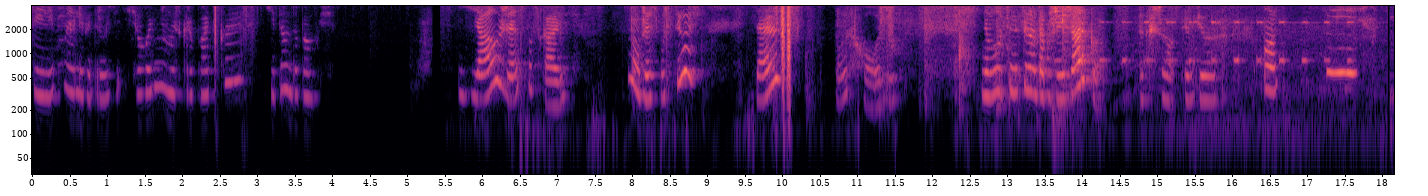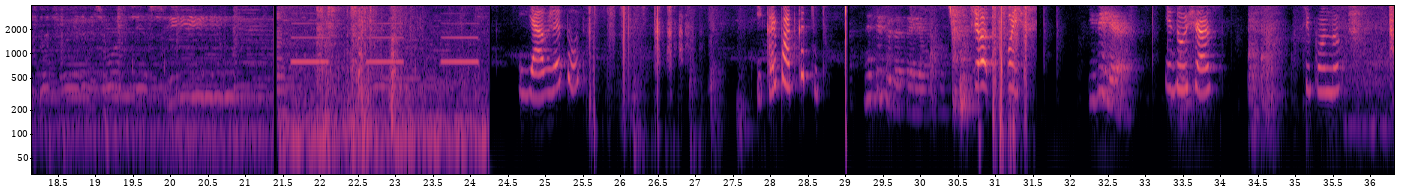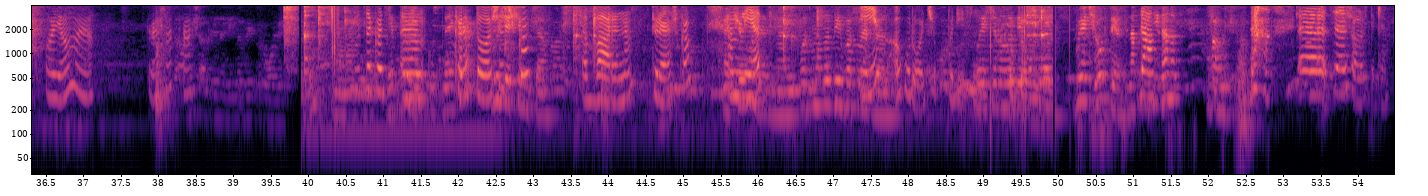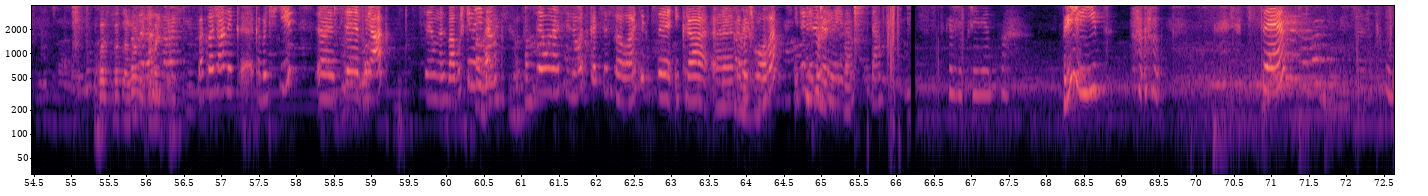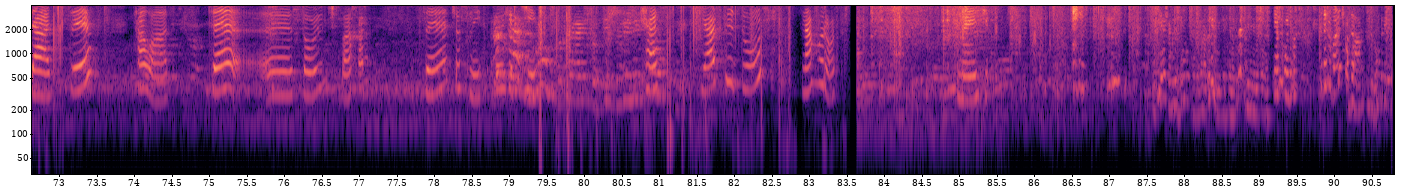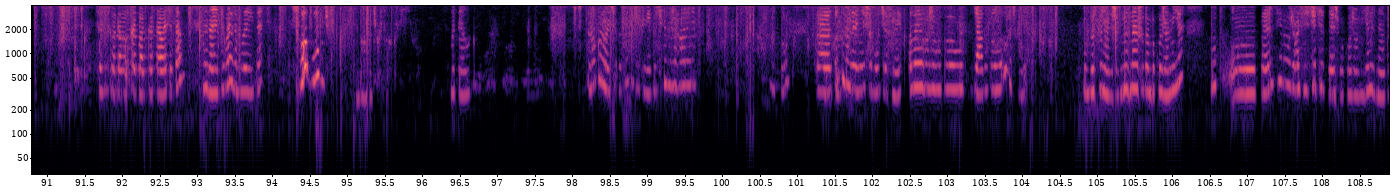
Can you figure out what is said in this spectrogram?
Привіт, мої любі друзі! Сьогодні ми з Карпаткою їдемо до бабусі. Я вже спускаюсь. Ну, вже спустилась. Зараз виходжу. На вулиці не сильно так вже і жарко, так що я вділа. О, і- Я вже тут. І Карпатка тут. Неси сюди тарілку. Сейчас, ой, Іди, Лера. иду сейчас. Секунду. Ой, ё-моё. Страшно, страшно. Вот так вот Дуже эм, вкусна ікра. картошечка. Лучше, чим там. варена, пюрешка, А чому омлет не знаю? Бо з молодий и баклажан. огурочок Бо порізаний. якщо молодий баклажан. Бурячок терти. На Да. сніданок Е, Це що у нас таке? Баклажани кабачки. Баклажани, к- кабачки, е, це буряк, це у нас бабушкина їда. Салатик, сільотка. Це у нас сельодка, це салатик, це ікра е, кабачкова і це І дедушкина їда. Да. Скажи привіт. Привіт! Це, да, це салат, це е, соль, сахар, це чесник, це огірки. Зараз я піду на город. Мейджик. Я поняла. Ти теж баночку? Да. Все, пішла там Карпатка сталася там. Не знаю, чого я забула її взяти. О, бабочка. Це бабочка така красива. Метелик. Ну, коротше, оце такі квіточки дуже гарні. Тут, е, у мене раніше був часник, але його вже випалили. Я випалила вибачте. Ну, без поняття, що не знаю, що там баклажан є. Тут о, перці, може, а ще це теж баклажан, я не знаю.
